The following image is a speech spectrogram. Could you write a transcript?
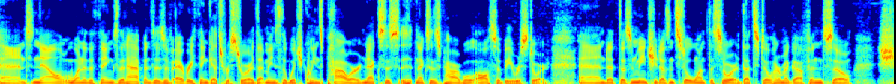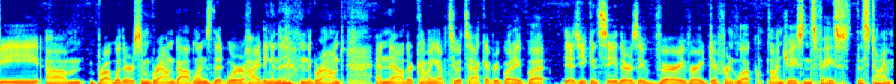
And now one of the things that happens is if everything gets restored, that means the Witch Queen's power, Nexus Nexus power will also be restored. And that doesn't mean she doesn't still want the sword. That's still her MacGuffin. So she um, brought with her some ground goblins that were hiding in the in the ground, and now they're coming up to attack everybody. But as you can see, there is a very, very different look on Jason's face this time.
